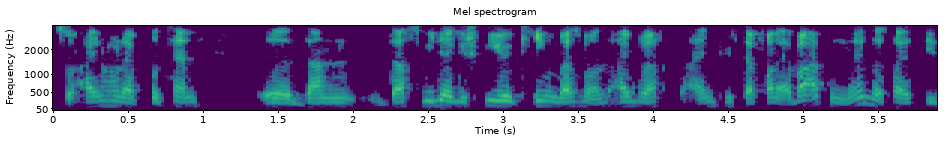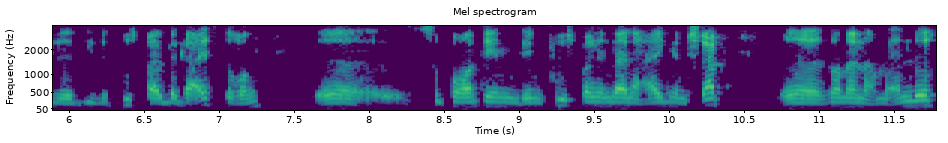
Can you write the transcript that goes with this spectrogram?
zu 100 Prozent äh, dann das wiedergespiegelt kriegen, was wir uns einfach eigentlich davon erwarten. Ne? Das heißt, diese, diese Fußballbegeisterung, äh, support den, den Fußball in deiner eigenen Stadt, äh, sondern am Ende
